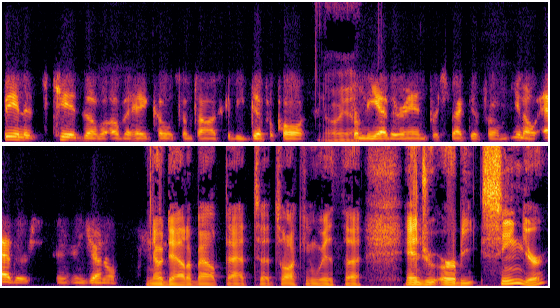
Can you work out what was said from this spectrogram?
being the kids of a, of a head coach sometimes can be difficult oh, yeah. from the other end perspective from, you know, others in, in general. No doubt about that. Uh, talking with uh, Andrew Erby Sr.,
